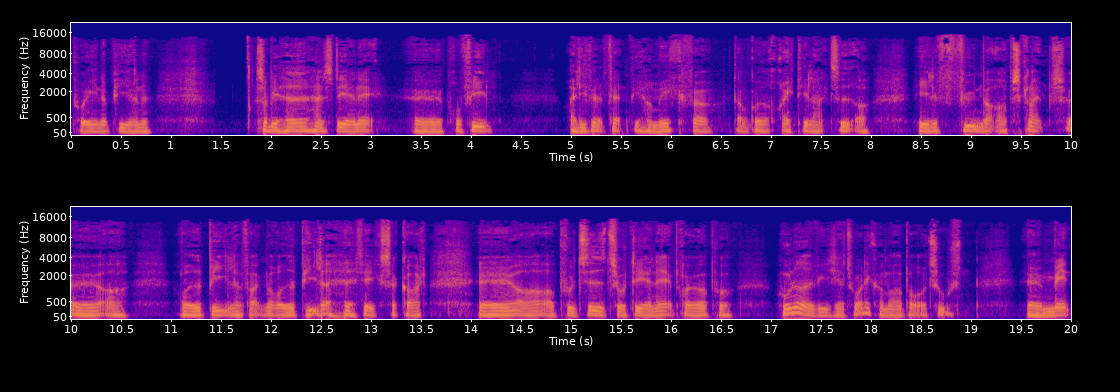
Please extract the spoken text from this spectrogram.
på en af pigerne. Så vi havde hans DNA-profil, øh, og alligevel fandt vi ham ikke, før der var gået rigtig lang tid, og hele Fyn var opskræmt, øh, og røde biler, folk med røde biler havde det ikke så godt, øh, og, og politiet tog DNA-prøver på hundredvis, jeg tror det kommer op over tusind øh, mænd,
